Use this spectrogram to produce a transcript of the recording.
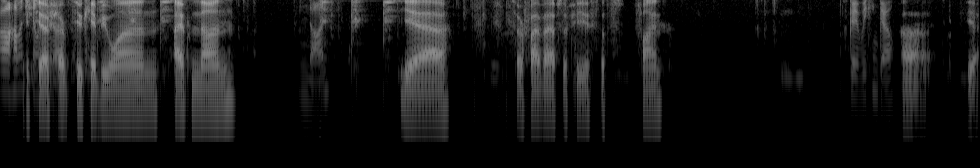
Uh, how much you sharp two KB one. I have none. None. Yeah. So we're five apps apiece. That's fine. Okay, we can go. Uh, yeah.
